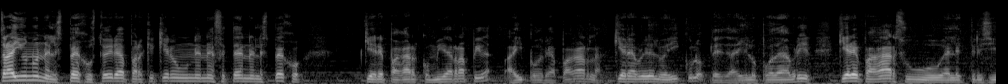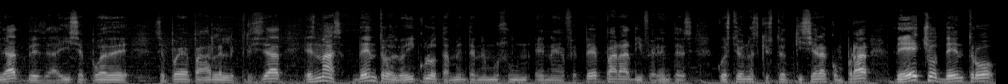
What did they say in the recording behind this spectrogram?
trae uno en el espejo. Usted dirá, ¿para qué quiero un NFT en el espejo? Quiere pagar comida rápida, ahí podría pagarla. Quiere abrir el vehículo, desde ahí lo puede abrir. Quiere pagar su electricidad, desde ahí se puede se puede pagar la electricidad. Es más, dentro del vehículo también tenemos un NFT para diferentes cuestiones que usted quisiera comprar. De hecho, dentro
